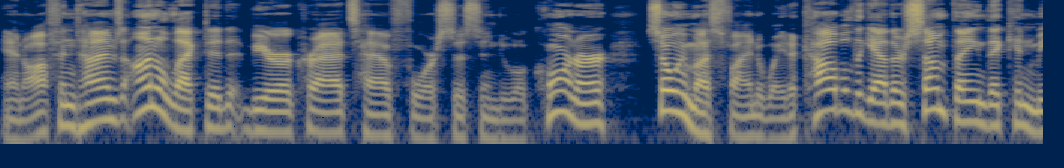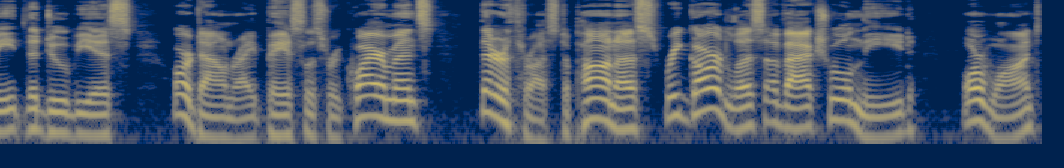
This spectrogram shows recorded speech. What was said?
and oftentimes unelected bureaucrats have forced us into a corner, so we must find a way to cobble together something that can meet the dubious or downright baseless requirements that are thrust upon us, regardless of actual need or want,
